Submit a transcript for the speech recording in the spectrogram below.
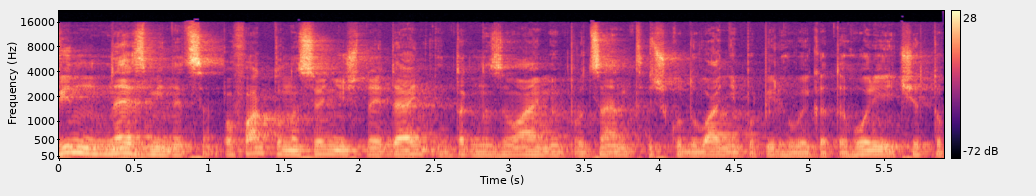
він не зміниться по факту на сьогоднішній день. Так називаємо процент відшкодування по пільговій категорії, чи то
